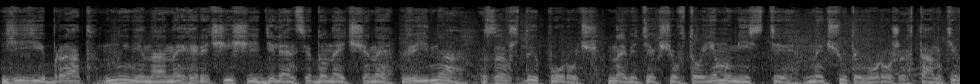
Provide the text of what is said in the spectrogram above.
Її брат нині на найгарячішій ділянці Донеччини. Війна завжди поруч, навіть якщо в твоєму місті не чути ворожих танків.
